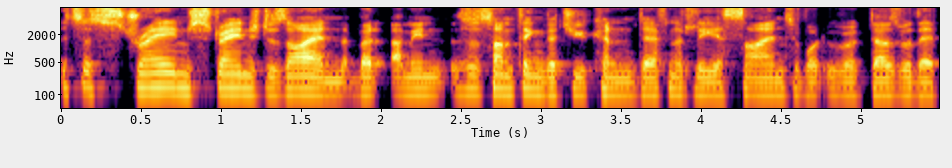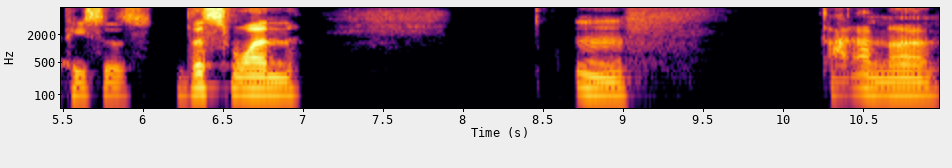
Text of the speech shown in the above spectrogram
It's a strange, strange design, but I mean, this is something that you can definitely assign to what Urwerk does with their pieces. This one, mm, I don't know.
